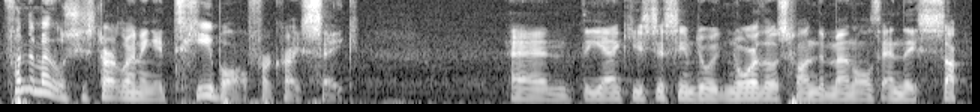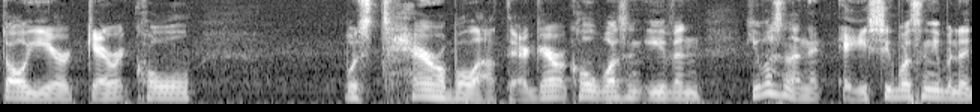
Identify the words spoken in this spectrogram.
Fundamentals you start learning in t-ball for Christ's sake. And the Yankees just seem to ignore those fundamentals, and they sucked all year. Gerrit Cole was terrible out there. Gerrit Cole wasn't even he wasn't an ace. He wasn't even a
